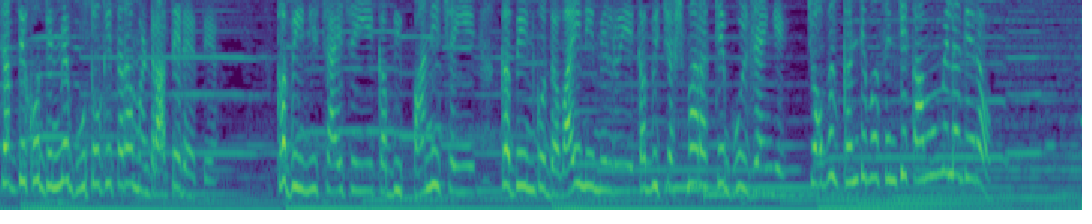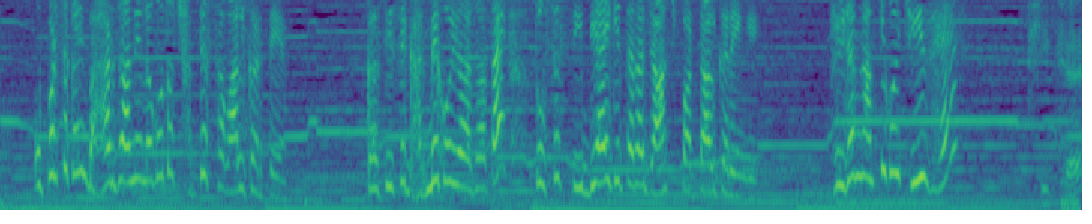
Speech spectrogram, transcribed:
जब देखो दिन में भूतों की तरह मंडराते रहते हैं। कभी इन्हें चाय चाहिए कभी पानी चाहिए कभी इनको दवाई नहीं मिल रही है कभी चश्मा रख के भूल जाएँगे। चौबीस घंटे बस इनके कामों में लगे रहो। ऊपर से कहीं बाहर जाने लगो तो छत्तीस सवाल करते हैं। गलती से घर में कोई आ जाता है तो उसे सीबीआई की तरह जाँच पड़ताल करेंगे। फ्रीडम नाम की कोई चीज़ है? ठीक है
